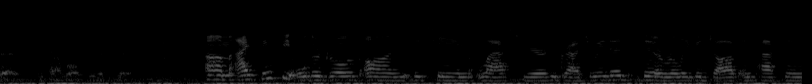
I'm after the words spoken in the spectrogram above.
to to kind of roll through this year? Um, I think the older girls on the team last year who graduated did a really good job in passing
